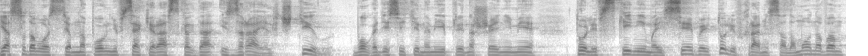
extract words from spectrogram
Я с удовольствием напомню всякий раз, когда Израиль чтил Бога десятинами и приношениями, то ли в скинии Моисеевой, то ли в храме Соломоновом,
